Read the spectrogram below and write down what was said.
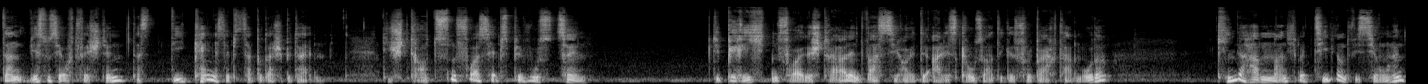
dann wirst du sehr oft feststellen, dass die keine Selbstsabotage betreiben. Die strotzen vor Selbstbewusstsein. Die berichten freudestrahlend, was sie heute alles Großartiges vollbracht haben, oder? Kinder haben manchmal Ziele und Visionen,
